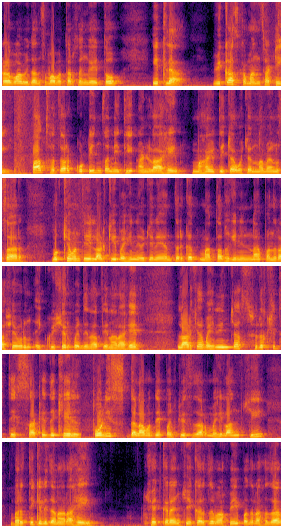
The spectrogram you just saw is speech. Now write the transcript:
कळवा विधानसभा मतदारसंघ येतो इथल्या विकास कामांसाठी पाच हजार कोटींचा निधी आणला आहे. महायुतीच्या वचननाम्यानुसार मुख्यमंत्री लाडकी बहीण योजनेअंतर्गत माता भगिनींना पंधराशेवरून एकवीसशे रुपये देण्यात येणार आहेत. लाडक्या बहिणींच्या सुरक्षिततेसाठी देखील पोलीस दलामध्ये पंचवीस हजार महिलांची भरती केली जाणार आहे. शेतकऱ्यांची कर्जमाफी पंधरा हजार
